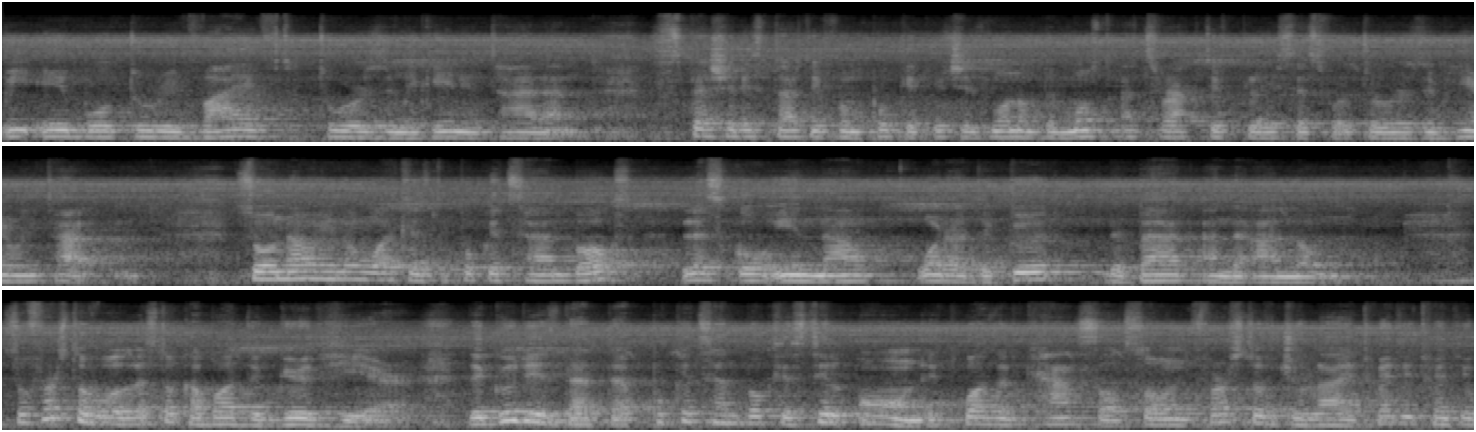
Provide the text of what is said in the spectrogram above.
be able to revive tourism again in Thailand, especially starting from Phuket, which is one of the most attractive places for tourism here in Thailand. So now you know what is the Phuket Sandbox. Let's go in now. What are the good, the bad, and the unknown? So first of all, let's talk about the good here. The good is that the Phuket Sandbox is still on. It wasn't cancelled. So on 1st of July 2021,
